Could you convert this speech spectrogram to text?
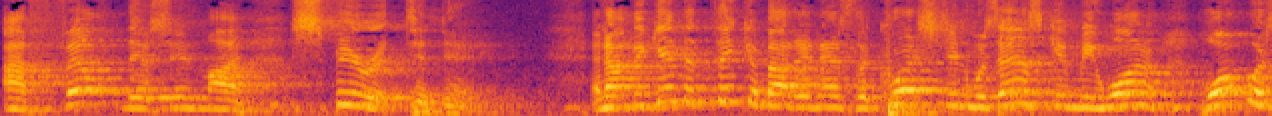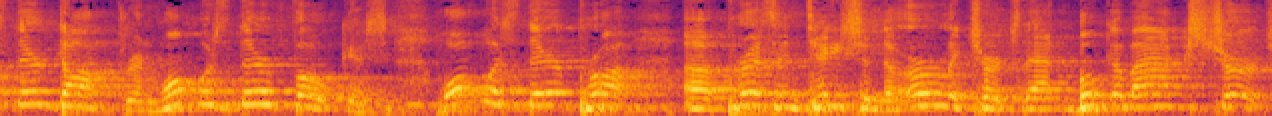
I felt this in my spirit today. And I began to think about it as the question was asking me what, what was their doctrine? What was their focus? What was their pro, uh, presentation, the early church, that book of Acts church?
